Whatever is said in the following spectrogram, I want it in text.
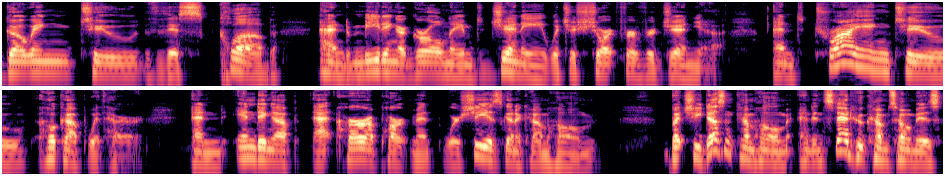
going to this club and meeting a girl named Jenny, which is short for Virginia, and trying to hook up with her and ending up at her apartment where she is going to come home. But she doesn't come home, and instead, who comes home is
